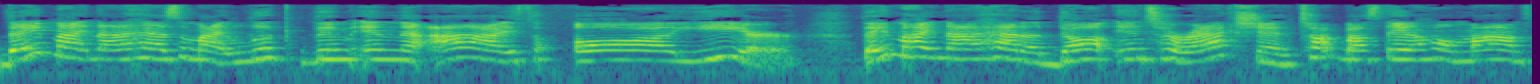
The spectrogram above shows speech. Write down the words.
They might not have had somebody look them in the eyes all year. They might not have had adult interaction. Talk about stay at home moms.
